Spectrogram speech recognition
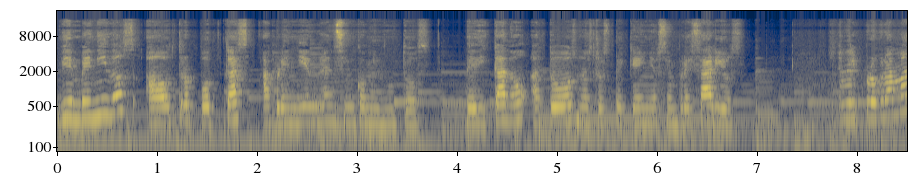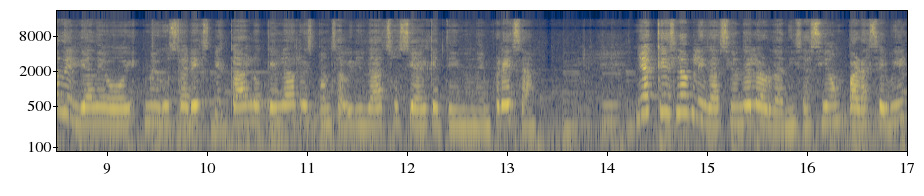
Bienvenidos a otro podcast Aprendiendo en 5 minutos, dedicado a todos nuestros pequeños empresarios. En el programa del día de hoy me gustaría explicar lo que es la responsabilidad social que tiene una empresa, ya que es la obligación de la organización para servir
